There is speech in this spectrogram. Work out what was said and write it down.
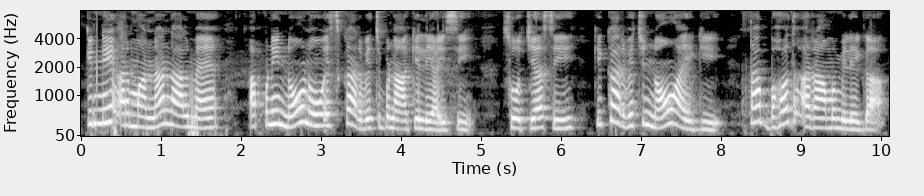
ਕਿੰਨੇ ਅਰਮਾਨਾਂ ਨਾਲ ਮੈਂ ਆਪਣੀ ਨੂੰਹ ਨੂੰ ਇਸ ਘਰ ਵਿੱਚ ਬਣਾ ਕੇ ਲਿਆਈ ਸੀ। ਸੋਚਿਆ ਸੀ ਕਿ ਘਰ ਵਿੱਚ ਨੂੰਹ ਆਏਗੀ ਤਾਂ ਬਹੁਤ ਆਰਾਮ ਮਿਲੇਗਾ,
